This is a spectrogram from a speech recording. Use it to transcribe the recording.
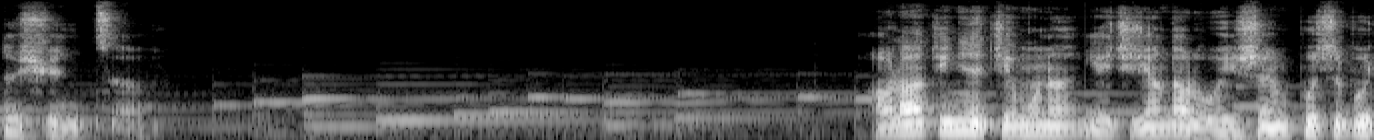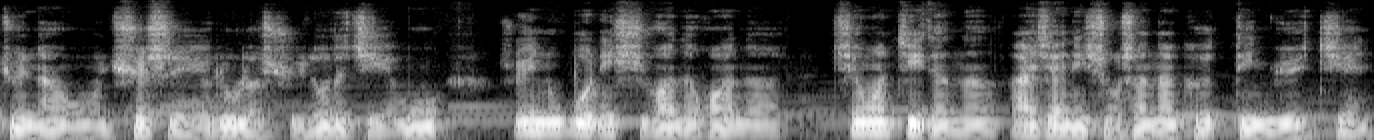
的选择。好啦，今天的节目呢，也即将到了尾声。不知不觉呢，我们确实也录了许多的节目。所以，如果你喜欢的话呢，千万记得呢，按下你手上那颗订阅键。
